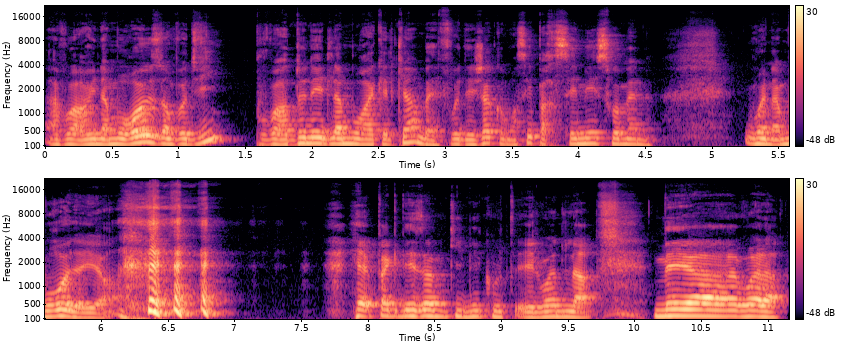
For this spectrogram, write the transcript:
avoir une amoureuse dans votre vie, pouvoir donner de l'amour à quelqu'un, il faut déjà commencer par s'aimer soi-même. Ou un amoureux d'ailleurs. il n'y a pas que des hommes qui m'écoutent, et loin de là. Mais euh, voilà.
